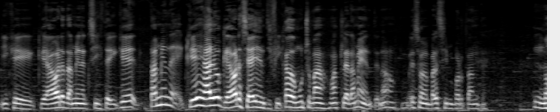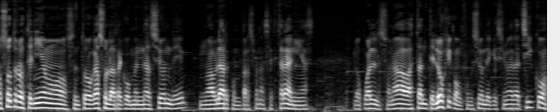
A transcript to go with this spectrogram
y que, que ahora también existe y que también eh, que es algo que ahora se ha identificado mucho más, más claramente, ¿no? Eso me parece importante. Nosotros teníamos en todo caso la recomendación de no hablar con personas extrañas, lo cual sonaba bastante lógico en función de que si no era chico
